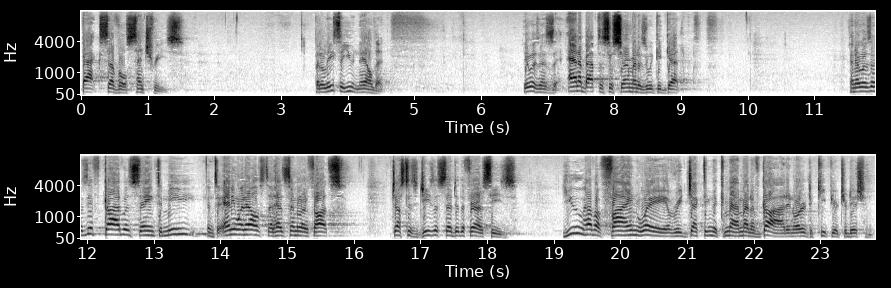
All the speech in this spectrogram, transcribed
back several centuries. But Elisa, you nailed it. It was as Anabaptist a sermon as we could get. And it was as if God was saying to me and to anyone else that has similar thoughts, just as Jesus said to the Pharisees, You have a fine way of rejecting the commandment of God in order to keep your tradition.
